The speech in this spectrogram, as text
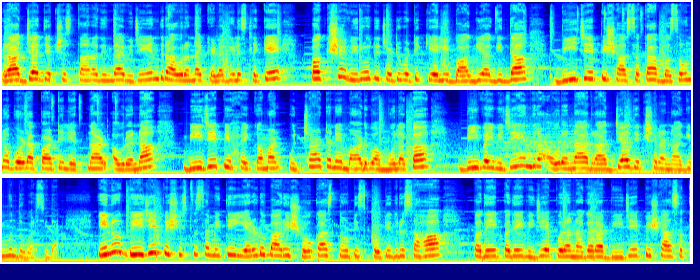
ರಾಜ್ಯಾಧ್ಯಕ್ಷ ಸ್ಥಾನದಿಂದ ವಿಜಯೇಂದ್ರ ಅವರನ್ನ ಕೆಳಗಿಳಿಸಲಿಕ್ಕೆ ಪಕ್ಷ ವಿರೋಧಿ ಚಟುವಟಿಕೆಯಲ್ಲಿ ಭಾಗಿಯಾಗಿದ್ದ ಬಿಜೆಪಿ ಶಾಸಕ ಬಸವನಗೌಡ ಪಾಟೀಲ್ ಯತ್ನಾಳ್ ಅವರನ್ನ ಬಿಜೆಪಿ ಹೈಕಮಾಂಡ್ ಉಚ್ಚಾಟನೆ ಮಾಡುವ ಮೂಲಕ ಬಿವೈ ವಿಜಯೇಂದ್ರ ಅವರನ್ನ ರಾಜ್ಯಾಧ್ಯಕ್ಷರನ್ನಾಗಿ ಮುಂದುವರೆಸಿದೆ. ಇನ್ನು ಬಿಜೆಪಿ ಶಿಸ್ತು ಸಮಿತಿ ಎರಡು ಬಾರಿ ಶೋಕಾಸ್ ನೋಟಿಸ್ ಕೊಟ್ಟಿದ್ರೂ ಸಹ ಪದೇ ಪದೇ ವಿಜಯಪುರ ನಗರ ಬಿಜೆಪಿ ಶಾಸಕ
